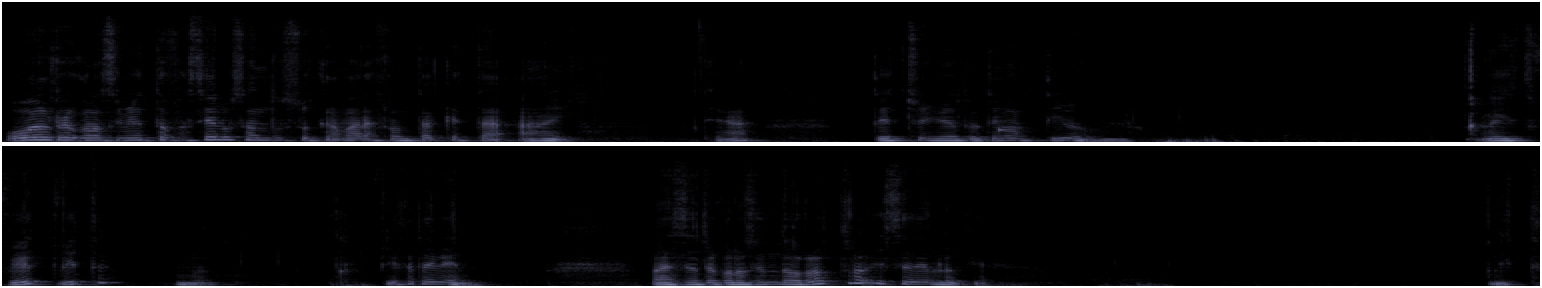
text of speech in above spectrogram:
o el reconocimiento facial usando su cámara frontal que está ahí. ¿Ya? De hecho, yo lo tengo activo. ¿Viste? Fíjate bien. Va a ser reconociendo rostro y se desbloquea. Listo.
